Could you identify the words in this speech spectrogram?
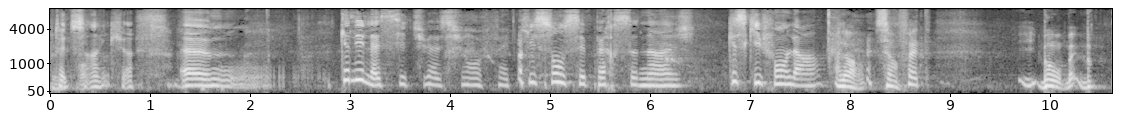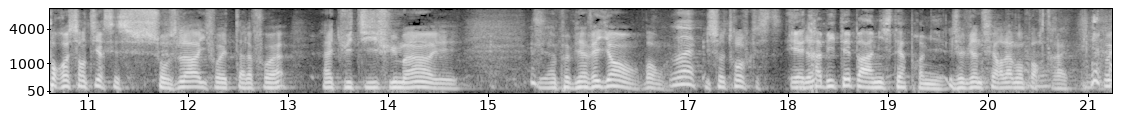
peut-être cinq. Euh, quelle est la situation en fait? Qui sont ces personnages? Qu'est-ce qu'ils font là Alors, c'est en fait. Bon, bah, pour ressentir ces choses-là, il faut être à la fois intuitif, humain et, et un peu bienveillant. Bon, Ouais. il se trouve que. Et être habité par un mystère premier. Je viens de faire là mon portrait. Oui.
